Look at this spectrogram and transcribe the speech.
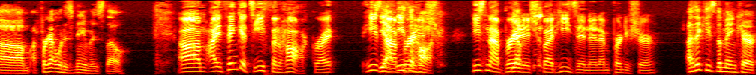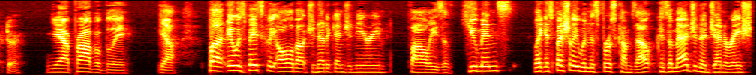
Um, I forgot what his name is though. Um, I think it's Ethan Hawke, right? He's yeah, not Ethan British. Hawke. He's not British, he- but he's in it. I'm pretty sure. I think he's the main character. Yeah, probably. Yeah. But it was basically all about genetic engineering, follies of humans, like especially when this first comes out. Because imagine a generation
